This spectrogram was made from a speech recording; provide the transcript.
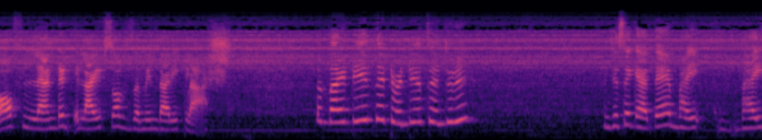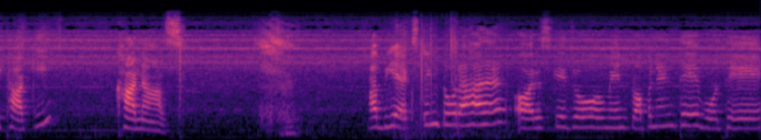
of landed elites of zamindari class nineteen से ट्वेंटी सेंचुरी जिसे कहते हैं भाई भाई था की खानाज अब ये एक्सटिंक्ट हो रहा है और इसके जो मेन प्रोपोनेंट थे वो थे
